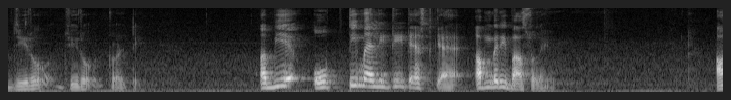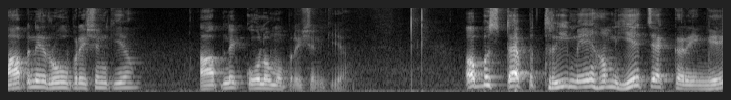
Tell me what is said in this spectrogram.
Zero zero twenty. अब ये ऑप्टिमैलिटी टेस्ट क्या है? अब मेरी बात सुने। आपने रो ऑपरेशन किया, आपने कॉलम ऑपरेशन किया। अब स्टेप थ्री में हम ये चेक करेंगे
